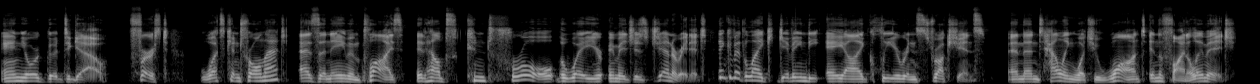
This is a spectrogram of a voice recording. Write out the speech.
and you're good to go. First, What's ControlNet? As the name implies, it helps control the way your image is generated. Think of it like giving the AI clear instructions, and then telling what you want in the final image.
